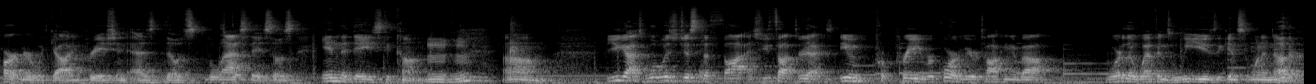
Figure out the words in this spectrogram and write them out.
partner with God in creation as those last days, those in the days to come. Mm-hmm. Um, for you guys, what was just the thought as you thought through that? 'Cause even pre-record, we were talking about what are the weapons we use against one another?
